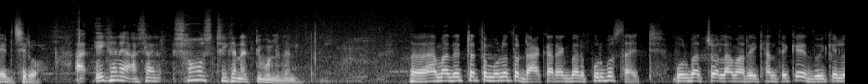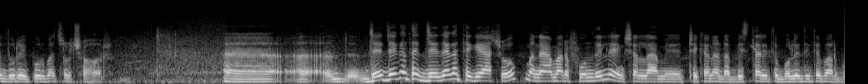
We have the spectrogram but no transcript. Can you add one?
eight zero আর এখানে আসার সহজ ঠিকানা একটু বলে দেন। আমাদেরটা তো মূলত ঢাকার একবার পূর্ব সাইড পূর্বাচল আমার এখান থেকে দুই কিলো দূরে পূর্বাচল শহর। যে জায়গা থেকে যে জায়গা থেকে আসুক মানে আমার ফোন দিলে ইনশাল্লাহ আমি ঠিকানাটা বিস্তারিত বলে দিতে পারব।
